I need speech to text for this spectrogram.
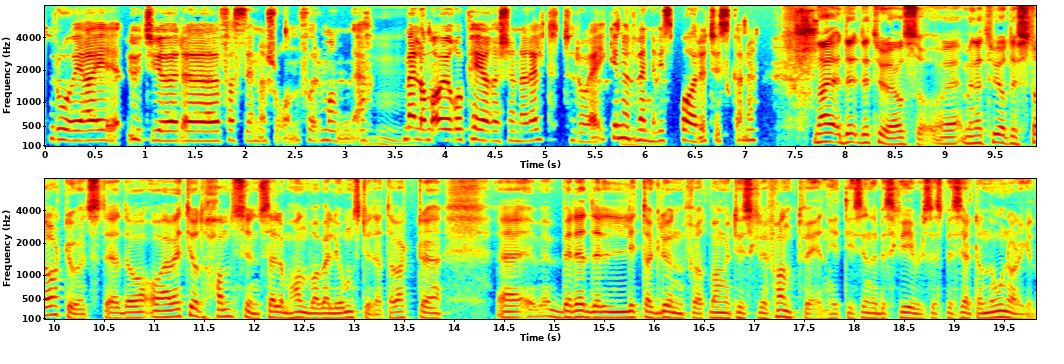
tror jeg utgjør eh, fascinasjonen for mange. Mm. Mellom europeere generelt, tror jeg. Ikke nødvendigvis bare tyskerne. Nei, det, det, tror jeg også. Men jeg tror at det starter jo et sted. Og, jeg vet jo at Hamsun, selv om han var veldig omstridt, etter hvert eh, beredde litt av grunnen for at mange tyskere fant veien hit i sine beskrivelser, spesielt av Nord-Norge.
